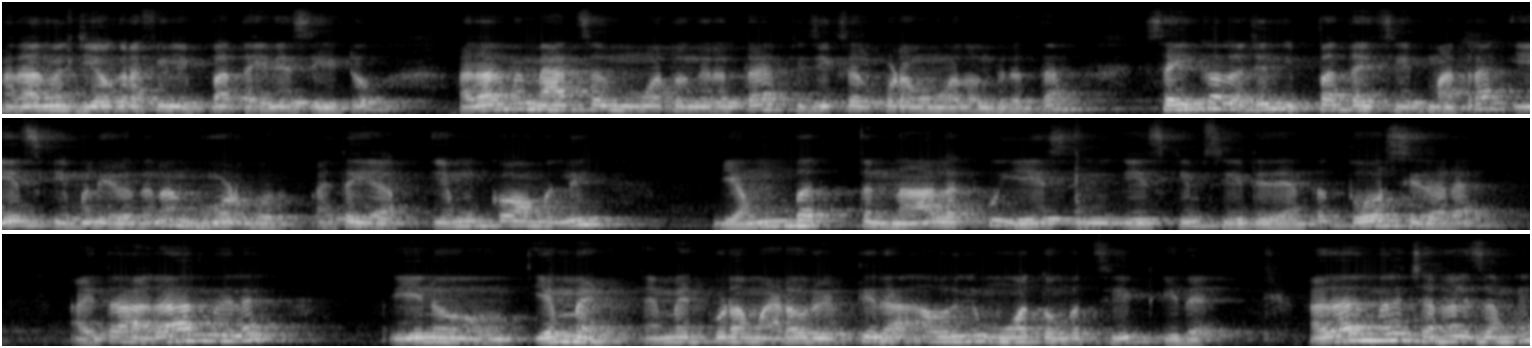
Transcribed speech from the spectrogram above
ಅದಾದಮೇಲೆ ಜಿಯೋಗ್ರಫಿಲಿ ಇಪ್ಪತ್ತೈದೇ ಸೀಟು. ಅದಾದಮೇಲೆ ಮ್ಯಾಥ್ಸಲ್ಲಿ ಮೂವತ್ತೊಂದು ಇರುತ್ತೆ ಫಿಸಿಕ್ಸಲ್ಲಿ ಕೂಡ ಮೂವತ್ತೊಂದು ಇರುತ್ತೆ. ಸೈಕಾಲಜಿಲಿ ಇಪ್ಪತ್ತೈದು ಸೀಟ್ ಮಾತ್ರ ಎ ಸ್ಕೀಮಲ್ಲಿ ಇರೋದನ್ನ ನೋಡ್ಬೋದು. ಆಯ್ತಾ ಎಂ ಕಾಮಲ್ಲಿ ಎಂಬತ್ನಾಲ್ಕು A C, A scheme seat ಇದೆ ಅಂತ ತೋರಿಸಿದ್ದಾರೆ ಆಯಿತಾ? ಅದಾದಮೇಲೆ ಏನು ಎಂ ಎಡ್ ಎಂ ಎಡ್ ಕೂಡ ಮಾಡೋರು ಇರ್ತೀರಾ? ಅವರಿಗೆ ಮೂವತ್ತೊಂಬತ್ತು ಸೀಟ್ ಇದೆ. ಅದಾದಮೇಲೆ ಜರ್ನಲಿಸಮ್ಗೆ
